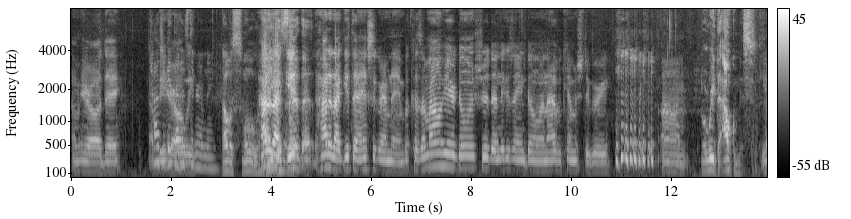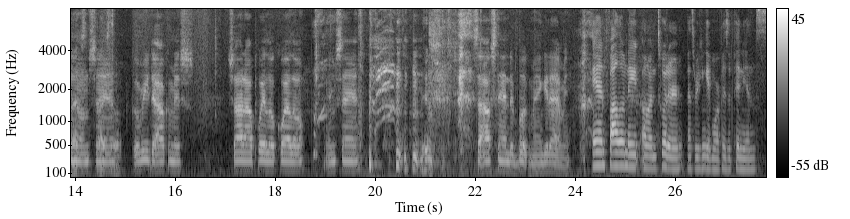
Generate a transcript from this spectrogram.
I'm here all day. I'll How'd you get that all week. Instagram name? That was smooth. How did I get that? How did I get that Instagram name? Because I'm out here doing shit that niggas ain't doing. I have a chemist degree. Um, Go read The Alchemist. you know what I'm saying? though. Go read The Alchemist. Shout out Paulo Coelho. You know what I'm saying? it's an outstanding book, man. Get at me. and follow Nate on Twitter. That's where you can get more of his opinions.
